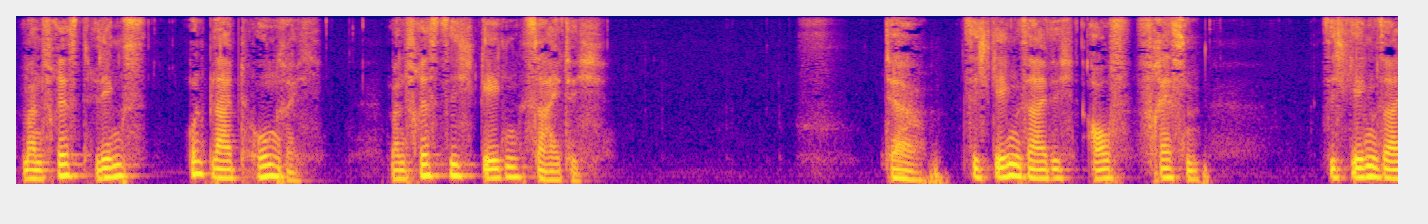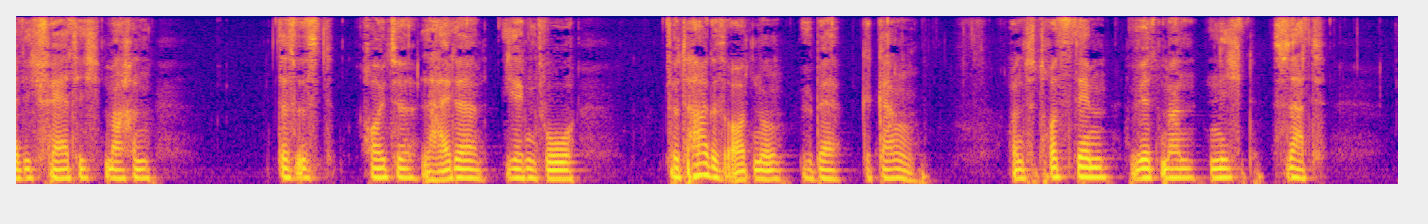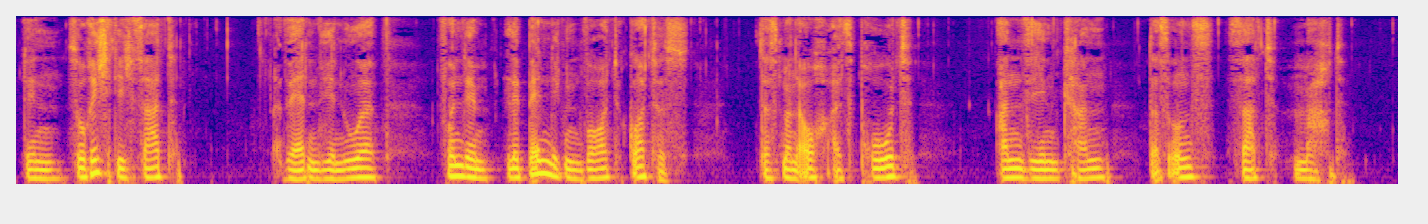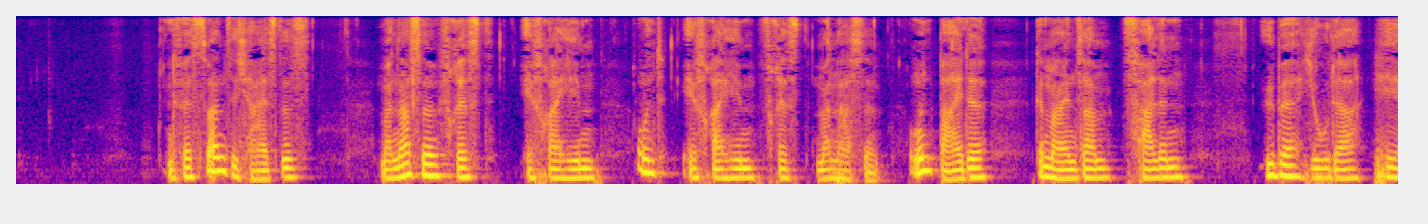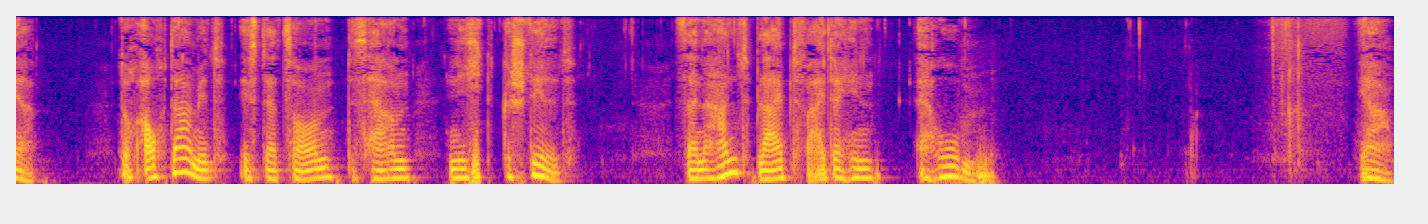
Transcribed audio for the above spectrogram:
Man frisst links und bleibt hungrig. Man frisst sich gegenseitig. Tja, sich gegenseitig auffressen, sich gegenseitig fertig machen, das ist heute leider irgendwo zur Tagesordnung übergegangen. Und trotzdem wird man nicht satt. Denn so richtig satt werden wir nur von dem lebendigen Wort Gottes, das man auch als Brot ansehen kann, das uns satt macht. In Vers 20 heißt es, Manasse frisst Ephraim und Ephraim frisst Manasse und beide gemeinsam fallen über Juda her. Doch auch damit ist der Zorn des Herrn nicht gestillt. Seine Hand bleibt weiterhin erhoben. Ja,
